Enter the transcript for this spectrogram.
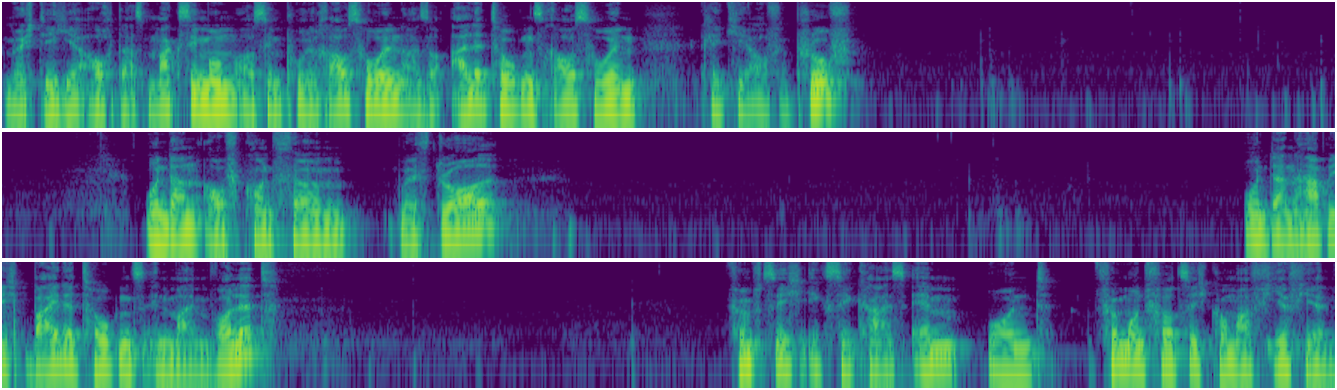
Möchte hier auch das Maximum aus dem Pool rausholen, also alle Tokens rausholen. Klicke hier auf Approve und dann auf Confirm Withdrawal. Und dann habe ich beide Tokens in meinem Wallet. 50 XTKSM und 45,44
